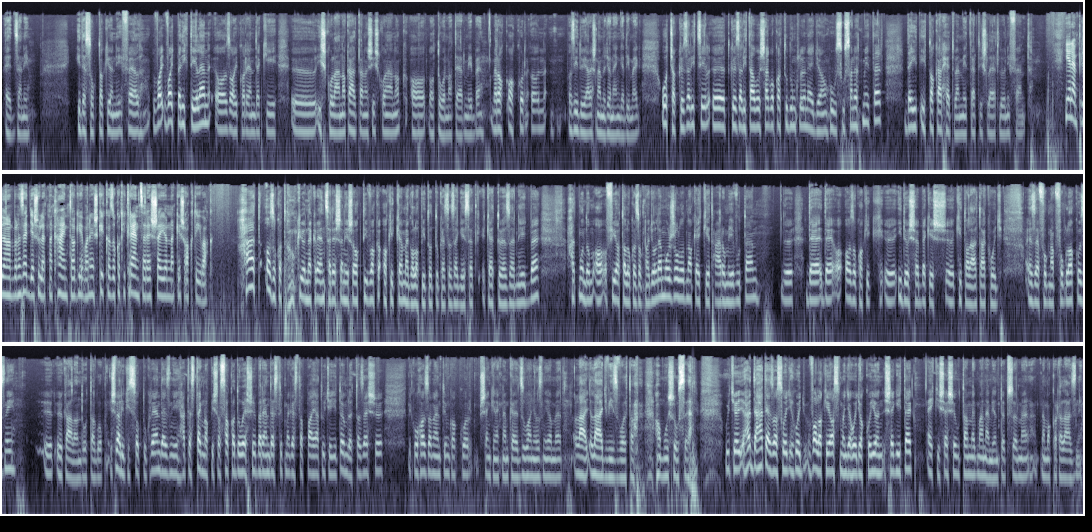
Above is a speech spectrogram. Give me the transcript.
edzeni ide szoktak jönni fel, vagy, vagy pedig télen az Ajkarendeki ö, iskolának, általános iskolának a, a torna termébe, mert ak- akkor az időjárás nem nagyon engedi meg. Ott csak közeli, cél, ö, közeli távolságokat tudunk lőni, egy olyan 20-25 métert, de itt, itt akár 70 métert is lehet lőni fent. Jelen pillanatban az Egyesületnek hány tagja van, és kik azok, akik rendszeresen jönnek és aktívak? Hát azokat, akik jönnek rendszeresen és aktívak, akikkel megalapítottuk ezt az egészet 2004-ben. Hát mondom, a fiatalok azok nagyon lemorzsolódnak egy-két-három év után, de, de azok, akik idősebbek és kitalálták, hogy ezzel fognak foglalkozni, ők, ők állandó tagok. És velük is szoktuk rendezni. Hát ezt tegnap is a szakadó esőben rendeztük meg ezt a pályát, úgyhogy itt ömlött az eső. Mikor hazamentünk, akkor senkinek nem kellett zuhanyoznia, mert lágy, lágy víz volt a, a mosószer. Úgyhogy, hát, de hát ez az, hogy, hogy valaki azt mondja, hogy akkor jön, segítek, egy kis eső után meg már nem jön többször, mert nem akar elázni.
